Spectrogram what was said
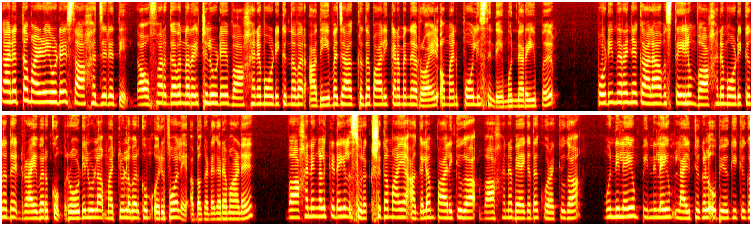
കനത്ത മഴയുടെ സാഹചര്യത്തിൽ ദൗഫർ ഗവർണറേറ്റിലൂടെ വാഹനമോടിക്കുന്നവർ അതീവ ജാഗ്രത പാലിക്കണമെന്ന് റോയൽ ഒമാൻ പോലീസിന്റെ മുന്നറിയിപ്പ്. പൊടി നിറഞ്ഞ കാലാവസ്ഥയിലും വാഹനമോടിക്കുന്നത് ഡ്രൈവർക്കും റോഡിലുള്ള മറ്റുള്ളവർക്കും ഒരുപോലെ അപകടകരമാണ്. വാഹനങ്ങൾക്കിടയിൽ സുരക്ഷിതമായ അകലം പാലിക്കുക വാഹന വേഗത കുറയ്ക്കുക മുന്നിലെയും പിന്നിലെയും ലൈറ്റുകൾ ഉപയോഗിക്കുക.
